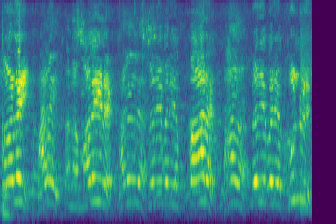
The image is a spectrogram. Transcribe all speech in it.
மலை. மலை. அந்த மலையில மலையில. பெரிய பெரிய பாறை. பெரிய பெரிய குன்று.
